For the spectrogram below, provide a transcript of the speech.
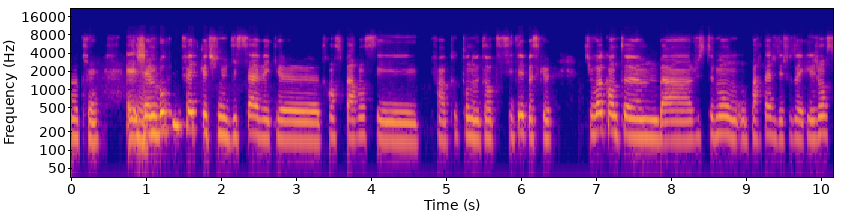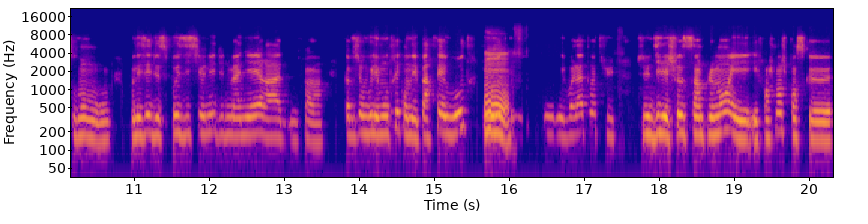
Ok. Et mm. j'aime beaucoup le fait que tu nous dises ça avec euh, transparence et enfin, toute ton authenticité parce que tu vois, quand ben, justement on, partage des choses avec les gens, souvent on, on essaie de se positionner d'une manière à. Enfin, comme si on voulait montrer qu'on est parfait ou autre. Et, mm. voilà, toi, tu, tu, nous dis les choses simplement. Et, franchement, je pense que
